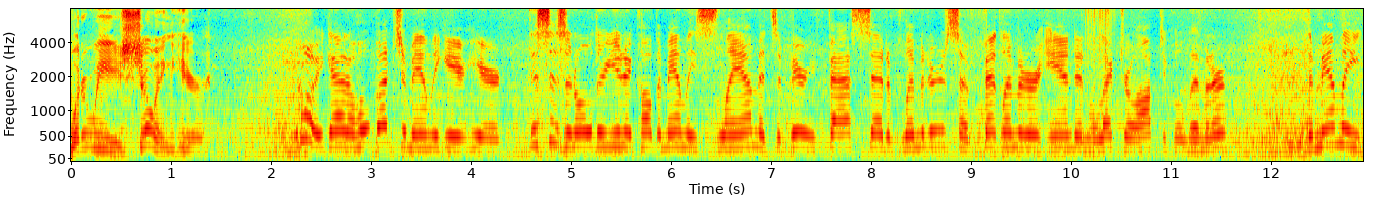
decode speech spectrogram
what are we showing here? Oh, we got a whole bunch of Manley gear here. This is an older unit called the Manley Slam. It's a very fast set of limiters, a FET limiter and an electro-optical limiter. The Manley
